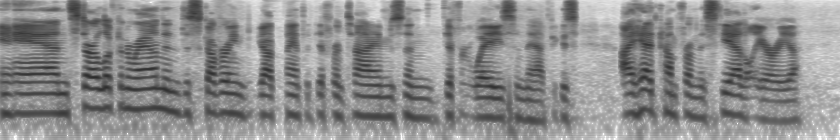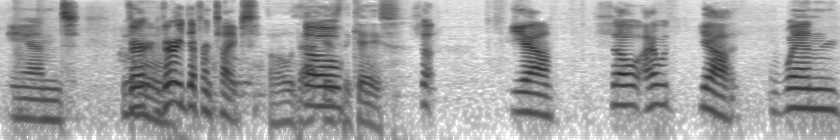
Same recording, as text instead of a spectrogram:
and start looking around and discovering got planted at different times and different ways and that because I had come from the Seattle area, and very Ooh. very different types. oh, that is so- the case. So, yeah. So I would, yeah. When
